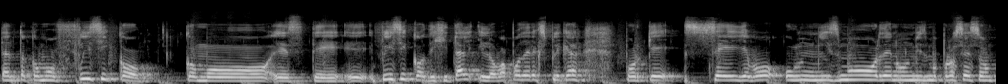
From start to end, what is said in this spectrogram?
tanto como físico como este eh, físico digital y lo va a poder explicar porque se llevó un mismo orden, un mismo proceso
